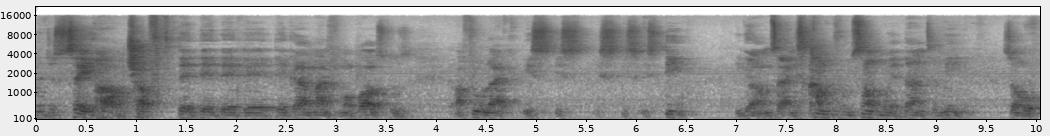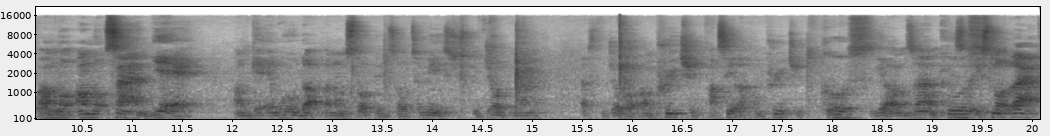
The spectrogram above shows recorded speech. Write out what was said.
to just say, oh, I'm chuffed, they're, they're, they're, they're, they're going mad for my bars because I feel like it's, it's, it's, it's, it's deep. You get what I'm saying? It's come from somewhere down to me. So I'm not, I'm not saying, yeah, I'm getting wheeled up and I'm stopping. So to me, it's just the job, man. That's the job. I'm preaching. I see it like I'm preaching. Of course. You get what I'm saying? It's, Course. it's not like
